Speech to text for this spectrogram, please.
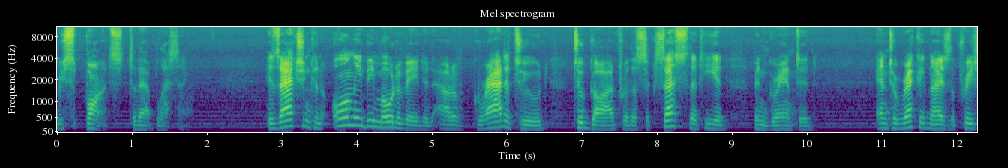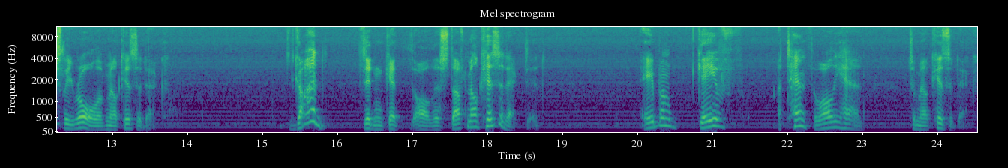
response to that blessing. His action can only be motivated out of gratitude to God for the success that he had been granted and to recognize the priestly role of Melchizedek. God didn't get all this stuff, Melchizedek did. Abram gave a tenth of all he had to Melchizedek,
